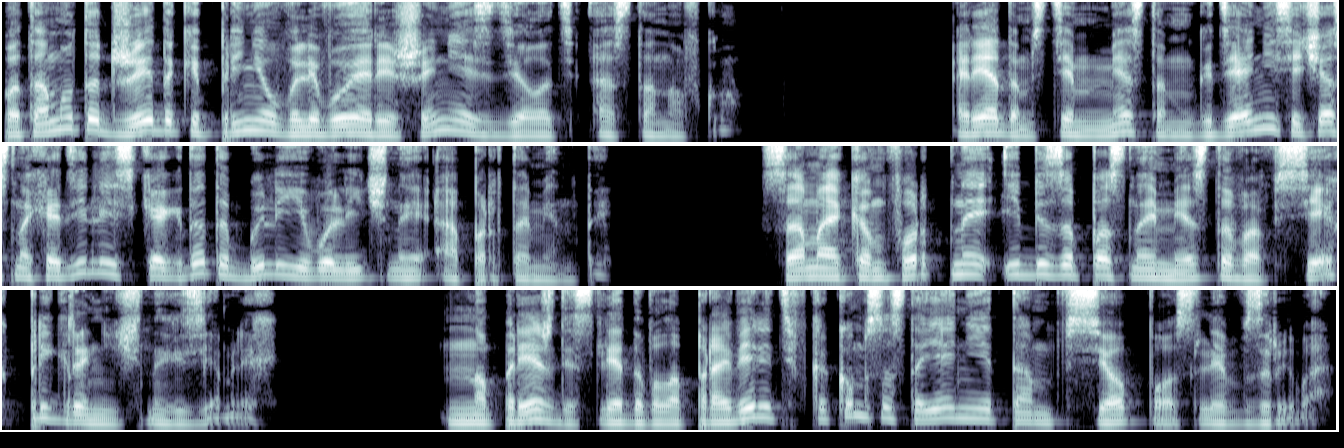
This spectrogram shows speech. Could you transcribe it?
Потому-то Джейдок и принял волевое решение сделать остановку. Рядом с тем местом, где они сейчас находились, когда-то были его личные апартаменты. Самое комфортное и безопасное место во всех приграничных землях. Но прежде следовало проверить, в каком состоянии там все после взрыва.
